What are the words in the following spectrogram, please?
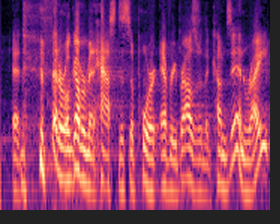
the federal government has to support every browser that comes in, right?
